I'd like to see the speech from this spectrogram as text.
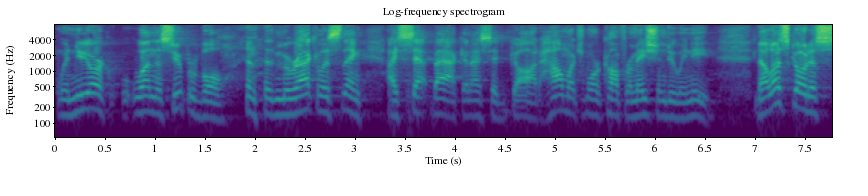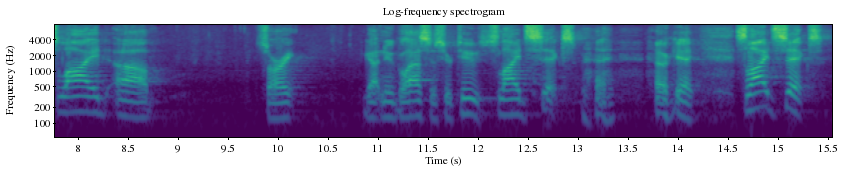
when New York won the Super Bowl and the miraculous thing, I sat back and I said, God, how much more confirmation do we need? Now let's go to slide, uh, sorry, got new glasses here too, slide six. okay, slide six.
